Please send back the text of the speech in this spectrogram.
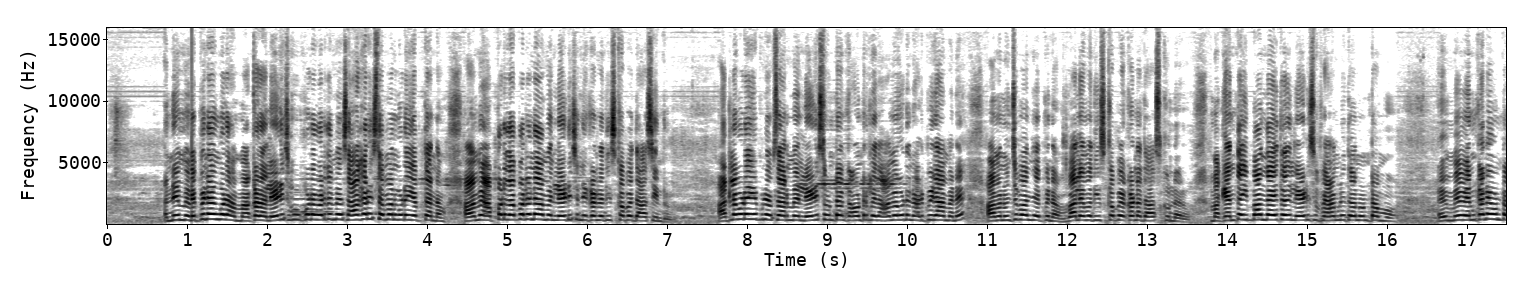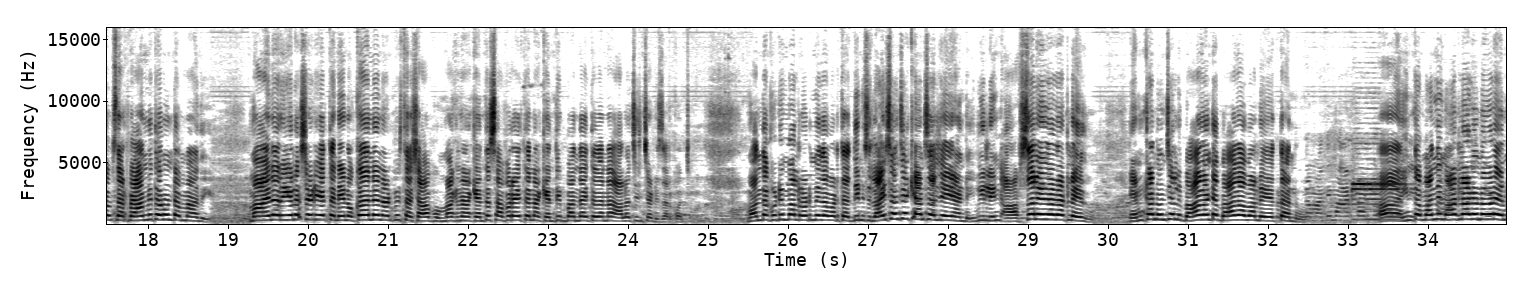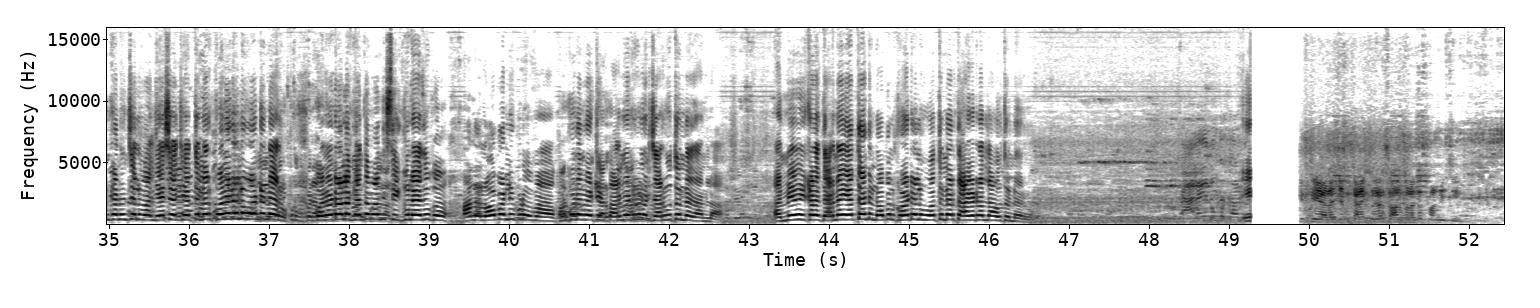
నేను మేము చెప్పినాం కూడా మా అక్కడ లేడీస్ కూడా పెడితే మేము సహకరిస్తామని కూడా చెప్తున్నాం. ఆమె అప్పటిదప్పుడనే ఆమె లేడీస్ని ఇక్కడ తీసుకుపోయి దాసిండ్రు. అట్లా కూడా చెప్పినాం సార్ మేము లేడీస్ ఉంటాం కౌంటర్ మీద ఆమె కూడా నడిపిన ఆమెనే ఆమె నుంచి మనం చెప్పినాం. వాళ్ళు ఏమో తీసుకుపోయి ఎక్కడ దాచుకున్నారు మాకు ఎంత ఇబ్బంది అవుతుంది లేడీస్ ఫ్యామిలీతో ఉంటాము. మేము వెనకనే ఉంటాం సార్ ఫ్యామిలీతో ఉంటాం మాది. మా ఆయన రియల్ ఎస్టేట్ చేస్తే నేను ఒక్కదానే నడిపిస్తా షాపు. మాకు నాకు ఎంత సఫర్ అయితే నాకు ఎంత ఇబ్బంది అవుతుంది అన్నది ఆలోచించండి సార్ కొంచెం. వంద కుటుంబాలు రోడ్డు మీద పడతాయి. దీని లైసెన్సే క్యాన్సిల్ చేయండి. వీళ్ళు ఇన్- అస్సలు వినడట్లేదు వెనక నుంచి వెళ్ళి బాగా అంటే బాగా వాళ్ళు ఎత్తారు ఇంతమంది మాట్లాడినా కూడా వెనక నుంచి వెళ్ళి చేసేది చేస్తున్నారు. కొనేటోళ్ళు కొంటున్నారు. కొనేటోళ్ళకి ఎంతమంది సిగ్గు లేదు. అలా లోపల ఇప్పుడు కుక్కడ పెట్టారు పర్మిట్ రూమ్ జరుగుతున్నది అందులో. అది మేము ఇక్కడ ధర్నా చేస్తా అంటే లోపల కోటలు పోతున్నారు తాగేటోళ్ళు తాగుతున్నారు. కలెక్టర్ గారు సానుకూలంగా స్పందించింది.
